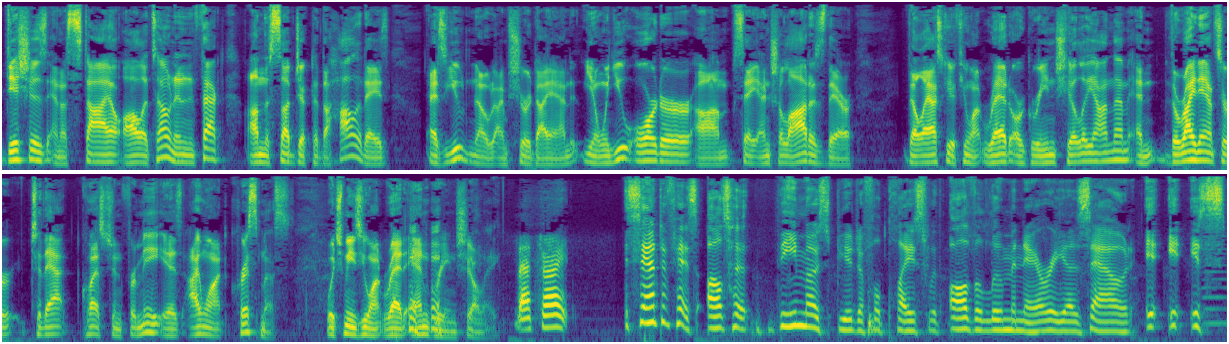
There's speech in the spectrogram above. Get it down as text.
dishes and a style all its own. And in fact, on the subject of the holidays, as you know, I'm sure, Diane, you know, when you order, um, say, enchiladas there, they'll ask you if you want red or green chili on them. And the right answer to that question for me is I want Christmas, which means you want red and green chili. That's right. Santa Fe is also the most beautiful place with all the luminarias out. It, it, it's.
